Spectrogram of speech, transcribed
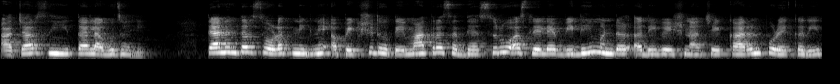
आचारसंहिता लागू झाली. त्यानंतर सोडत निघणे अपेक्षित होते. मात्र सध्या सुरू असलेल्या विधिमंडळ अधिवेशनाचे कारण पुढे करीत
